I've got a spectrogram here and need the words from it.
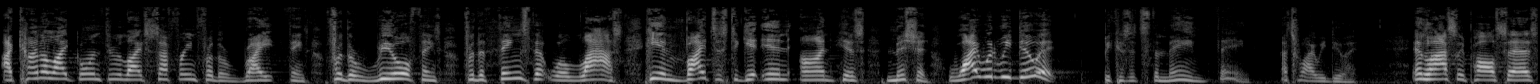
I kind of like going through life suffering for the right things, for the real things, for the things that will last. He invites us to get in on his mission. Why would we do it? Because it's the main thing. That's why we do it. And lastly, Paul says,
